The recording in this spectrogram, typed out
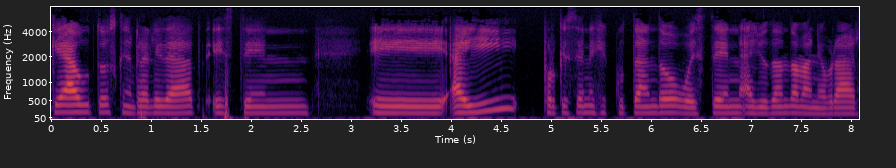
que autos que en realidad estén eh, ahí porque estén ejecutando o estén ayudando a maniobrar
